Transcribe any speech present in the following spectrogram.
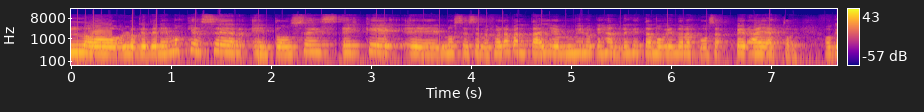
lo, lo, que tenemos que hacer entonces es que, eh, no sé, se me fue la pantalla, yo imagino que es Andrés que está moviendo las cosas, pero allá estoy. Ok,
